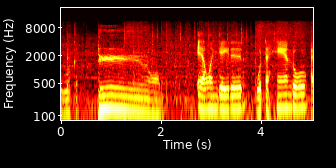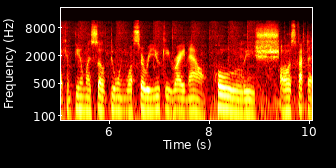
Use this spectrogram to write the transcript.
Look at damn elongated with the handle. I can feel myself doing Wasureyuki right now. Holy sh! Oh, it's got the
